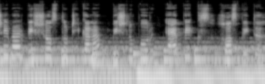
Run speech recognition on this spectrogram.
সেবার বিশ্বস্ত ঠিকানা বিষ্ণুপুর অ্যাপেক্স হসপিটাল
